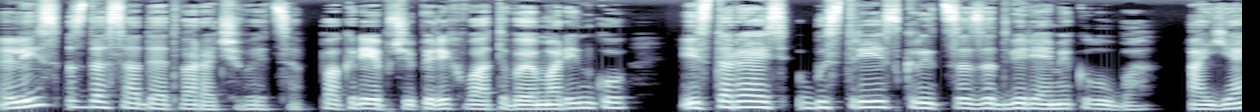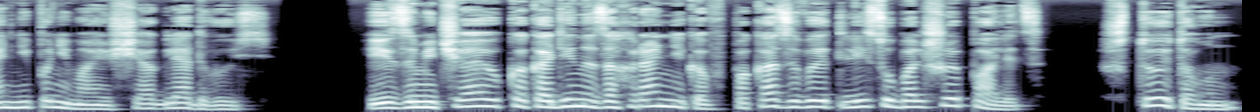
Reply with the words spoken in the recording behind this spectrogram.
Лис с досадой отворачивается, покрепче перехватывая Маринку и стараясь быстрее скрыться за дверями клуба, а я непонимающе оглядываюсь. И замечаю, как один из охранников показывает Лису большой палец. Что это он?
